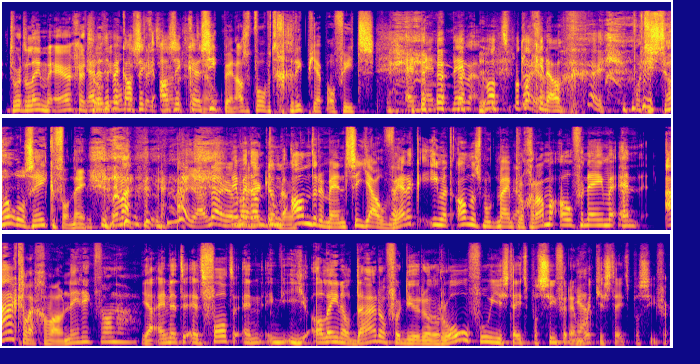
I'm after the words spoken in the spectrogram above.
het wordt alleen maar erger. Ja, dat heb ik als ik, als ik eh, ziek ben. Als ik bijvoorbeeld een griepje heb of iets. En, en, nee, maar wat, wat lach je nou? Word je zo onzeker van? Nee, nee maar. Nou ja, nou ja, nee, maar dan doen andere mensen jouw werk. Iemand anders moet mijn programma overnemen. En akelig gewoon. Nee, denk ik van... nou, Ja, en het, het valt. En alleen al daardoor voor die rol voel je steeds passiever en Ja. word je steeds passiever.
